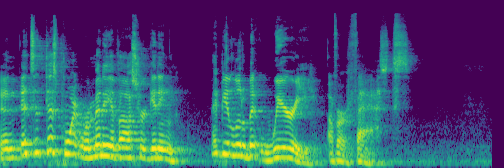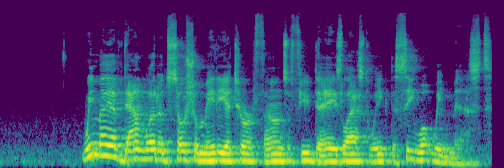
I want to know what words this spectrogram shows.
And it's at this point where many of us are getting maybe a little bit weary of our fasts. We may have downloaded social media to our phones a few days last week to see what we missed.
